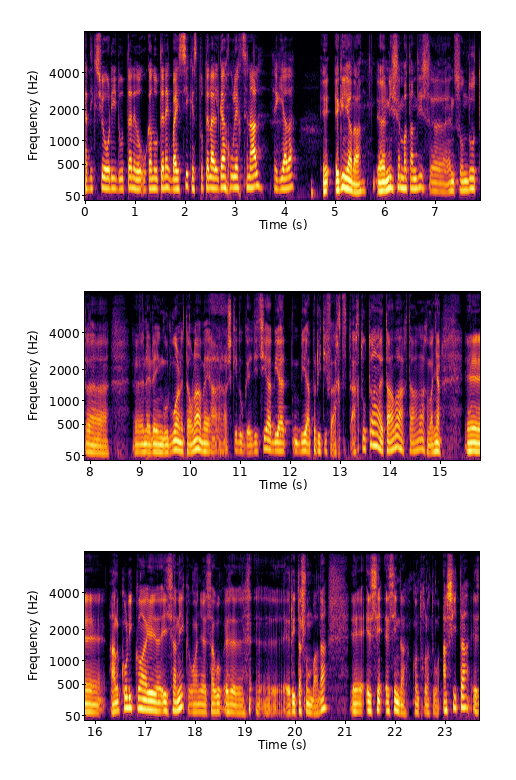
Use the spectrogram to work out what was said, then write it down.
adikzio hori duten edo ukan dutenek baizik ez dutela elgar hulertzen al, egia da? E, egia da, e, ni zenbat handiz e, entzun dut e, e, nire inguruan eta hola, be, aski du gelditzia bi, bi aperitif hartuta eta abar, eta abar, baina e, alkoholikoa izanik, baina ezagu e, e, eritasun bada, e, ezin da kontrolatu, asita ez,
